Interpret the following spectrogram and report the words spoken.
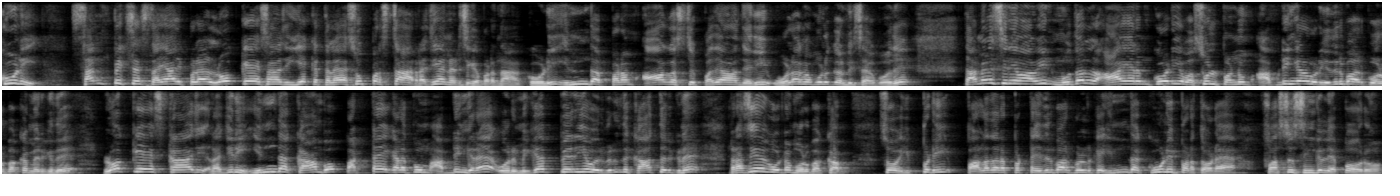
கூலி சன் பிக்சர்ஸ் தயாரிப்பில் லோகேஷ் ராஜ் இயக்கத்தில் சூப்பர் ஸ்டார் ரஜினா நடிச்சிக்க படம் தான் கூலி இந்த படம் ஆகஸ்ட் பதினாலாம் தேதி உலகம் முழுக்க ரிலீஸ் ஆகும் போது தமிழ் சினிமாவின் முதல் ஆயிரம் கோடியை வசூல் பண்ணும் அப்படிங்கிற ஒரு எதிர்பார்ப்பு ஒரு பக்கம் இருக்குது. லோகேஷ் காஜ் ரஜினி இந்த காம்போ பட்டை கலப்பும் அப்படிங்கிற ஒரு மிகப்பெரிய ஒரு விருந்து காத்திருக்குன்னு ரசிகர் கூட்டம் ஒரு பக்கம். ஸோ இப்படி பலதரப்பட்ட எதிர்பார்ப்புகள் இருக்க இந்த கூலி படத்தோட ஃபஸ்ட்டு சிங்கிள் எப்போ வரும்?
